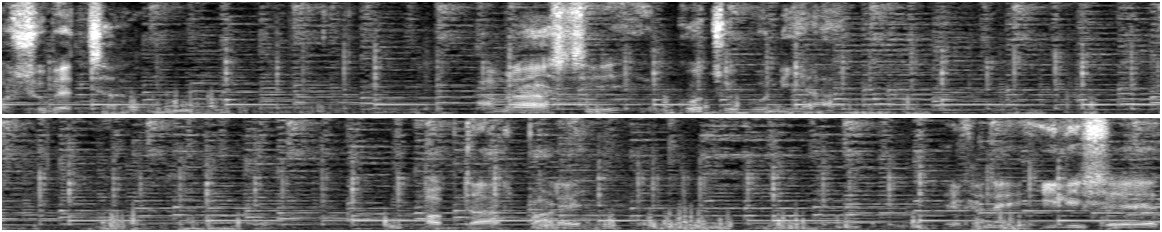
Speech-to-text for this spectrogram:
ও শুভেচ্ছা। আমরা আসছি কচুবুনিয়া অবদার পাড়ে। এখানে ইলিশের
